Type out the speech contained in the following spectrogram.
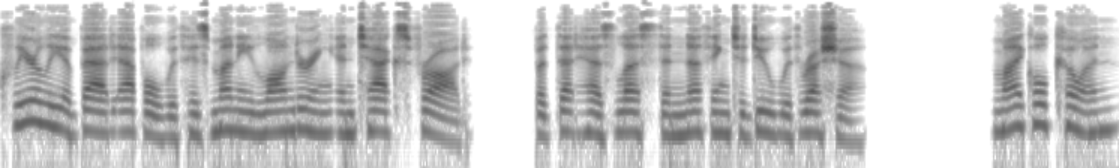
Clearly a bad apple with his money laundering and tax fraud, but that has less than nothing to do with Russia. Michael Cohen?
